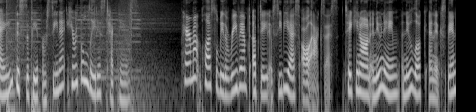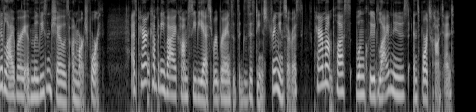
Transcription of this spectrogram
Hey, this is Sophia from CNET here with the latest tech news. Paramount Plus will be the revamped update of CBS All Access, taking on a new name, a new look, and an expanded library of movies and shows on March 4th. As parent company Viacom CBS rebrands its existing streaming service, Paramount Plus will include live news and sports content,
